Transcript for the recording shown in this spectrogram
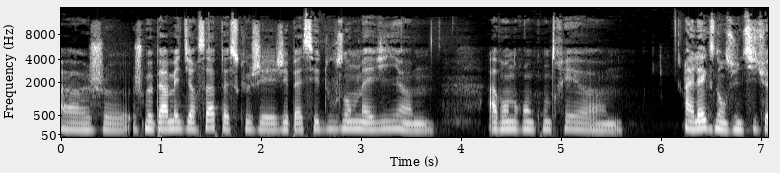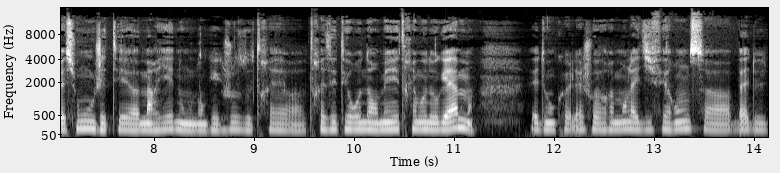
Euh, je, je, me permets de dire ça parce que j'ai passé 12 ans de ma vie euh, avant de rencontrer euh, Alex dans une situation où j'étais mariée, donc dans quelque chose de très très hétéronormé, très monogame. Et donc là, je vois vraiment la différence bah, de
